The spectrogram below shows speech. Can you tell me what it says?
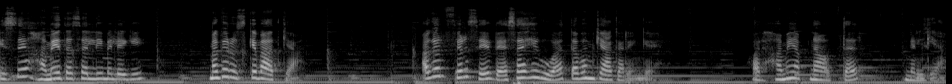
इससे हमें तसल्ली मिलेगी। मगर उसके बाद क्या? अगर फिर से वैसा ही हुआ तब हम क्या करेंगे? और हमें अपना उत्तर मिल गया।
